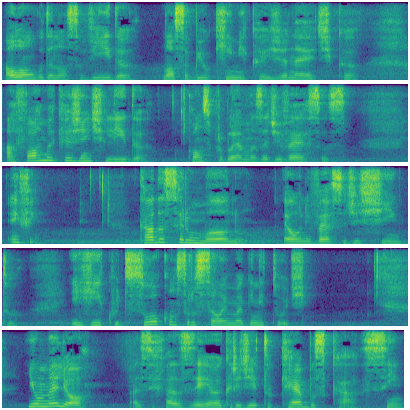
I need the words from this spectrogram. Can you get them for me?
ao longo da nossa vida, nossa bioquímica e genética, a forma que a gente lida com os problemas adversos. Enfim, cada ser humano é um universo distinto e rico de sua construção e magnitude. E o melhor a se fazer, eu acredito, que é buscar, sim,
